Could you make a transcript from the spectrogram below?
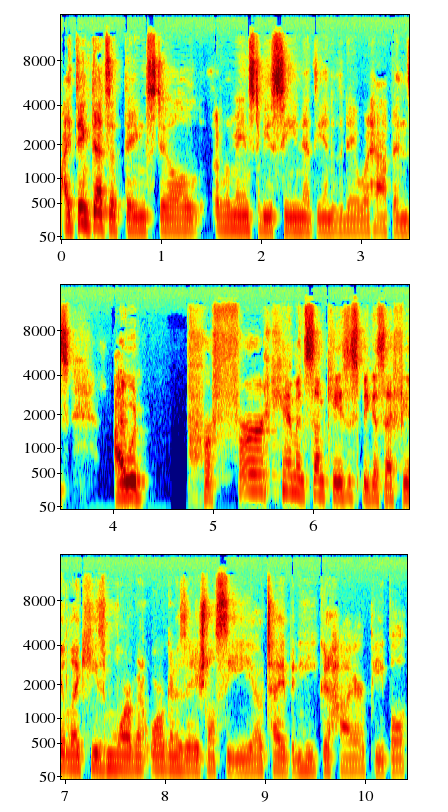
I think that's a thing. Still it remains to be seen at the end of the day what happens. I would prefer him in some cases because I feel like he's more of an organizational CEO type and he could hire people.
